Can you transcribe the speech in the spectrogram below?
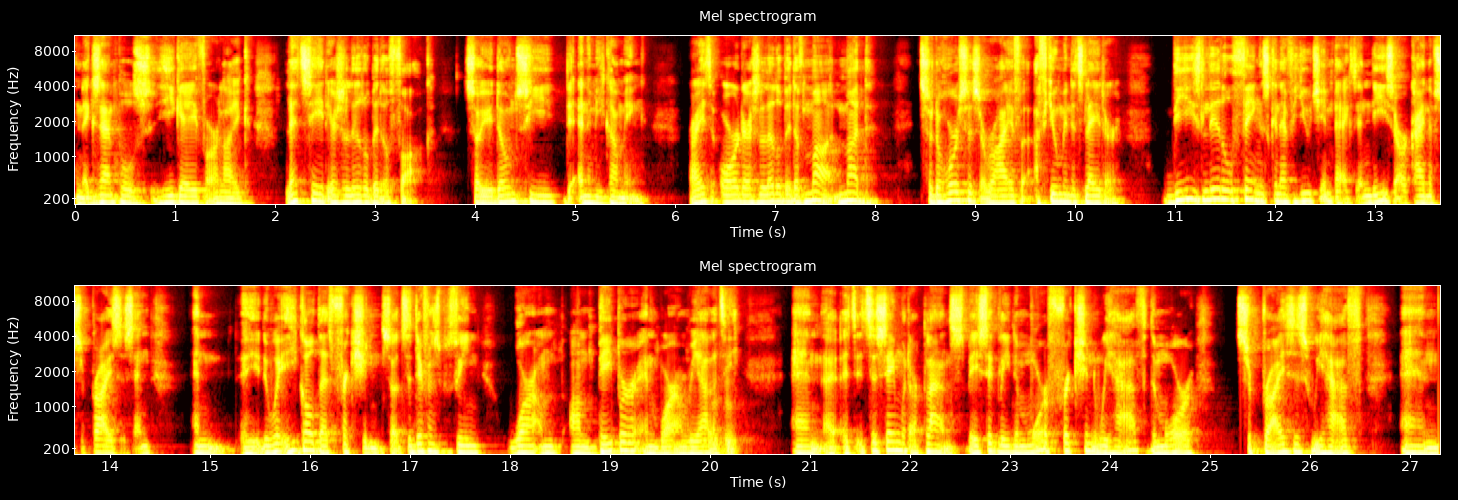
And examples he gave are like, let's say there's a little bit of fog, so you don't see the enemy coming, right? Or there's a little bit of mud, mud, so the horses arrive a few minutes later these little things can have a huge impact and these are kind of surprises and and the way he called that friction so it's the difference between war on, on paper and war on reality mm-hmm. and uh, it's, it's the same with our plans basically the more friction we have the more surprises we have. And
